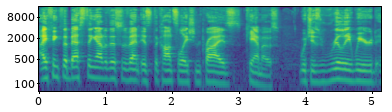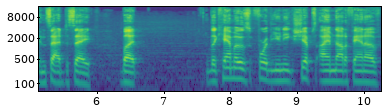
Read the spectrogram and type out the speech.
I think the best thing out of this event is the consolation prize camos, which is really weird and sad to say, but the camos for the unique ships, I am not a fan of.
